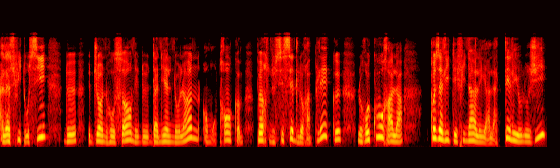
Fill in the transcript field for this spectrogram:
à la suite aussi de John Hawthorne et de Daniel Nolan, en montrant, comme Peirce ne cessait de le rappeler, que le recours à la causalité finale et à la téléologie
